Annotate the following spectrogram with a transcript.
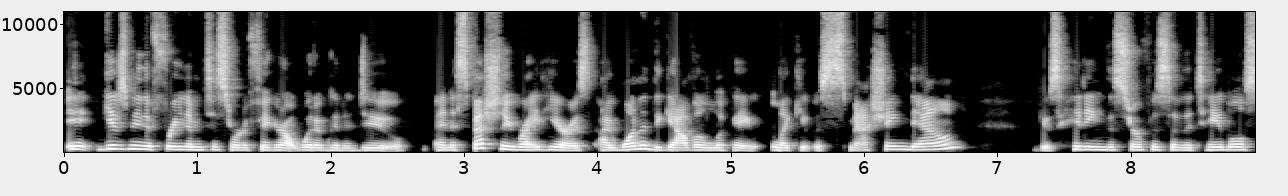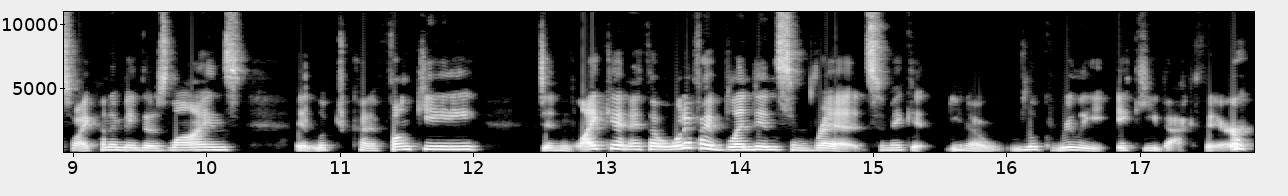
it gives me the freedom to sort of figure out what I'm going to do. And especially right here, I wanted the gavel to look like it was smashing down. It was hitting the surface of the table, so I kind of made those lines. It looked kind of funky, didn't like it, and I thought, well, what if I blend in some red to make it, you know, look really icky back there?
